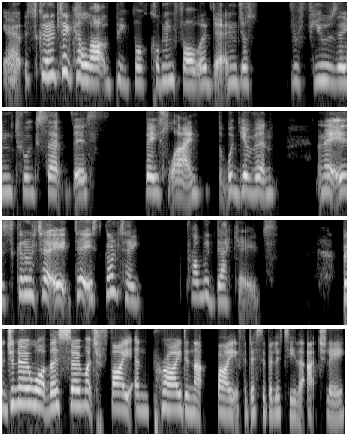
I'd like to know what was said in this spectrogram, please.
Yeah, it's going to take a lot of people coming forward and just refusing to accept this baseline that we're given, and it is going to take it ta- it's going to take probably decades. but do you know what there's so much fight and pride in that fight for disability that actually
